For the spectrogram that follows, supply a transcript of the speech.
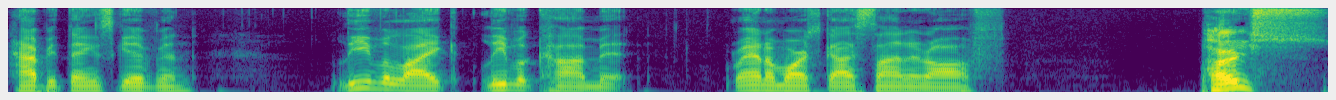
happy Thanksgiving. Leave a like leave a comment. Random Artz guy signing off. Peace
